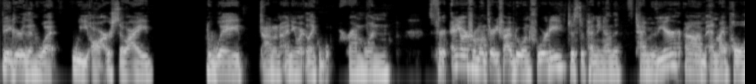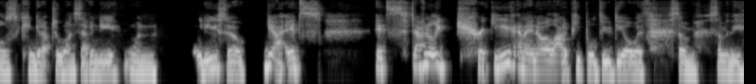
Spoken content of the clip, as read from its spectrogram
bigger than what we are. So I weigh, I don't know, anywhere like around one, anywhere from 135 to 140, just depending on the time of year. Um, and my poles can get up to 170, 180. So yeah, it's, it's definitely tricky and i know a lot of people do deal with some some of the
